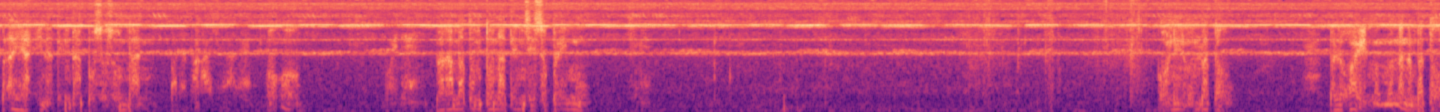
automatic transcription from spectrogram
Palayain natin tapos susundan. Patatakasin natin. Oo. Pwede. Para matunto natin si Supremo. Sige. Kunin mo ang bato. Paluhain mo muna ng bato.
